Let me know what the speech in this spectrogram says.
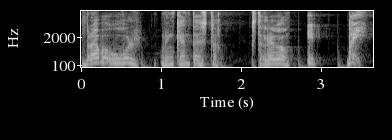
bravo Google, me encanta esto. Hasta luego y bye.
